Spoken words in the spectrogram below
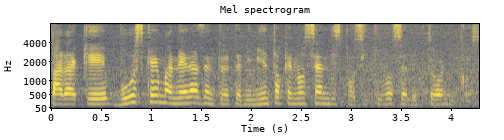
Para que busque maneras de entretenimiento que no sean dispositivos electrónicos.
